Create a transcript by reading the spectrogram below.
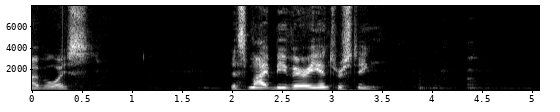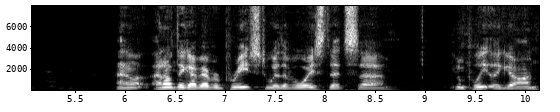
my voice. This might be very interesting. I don't, I don't think I've ever preached with a voice that's uh, completely gone.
